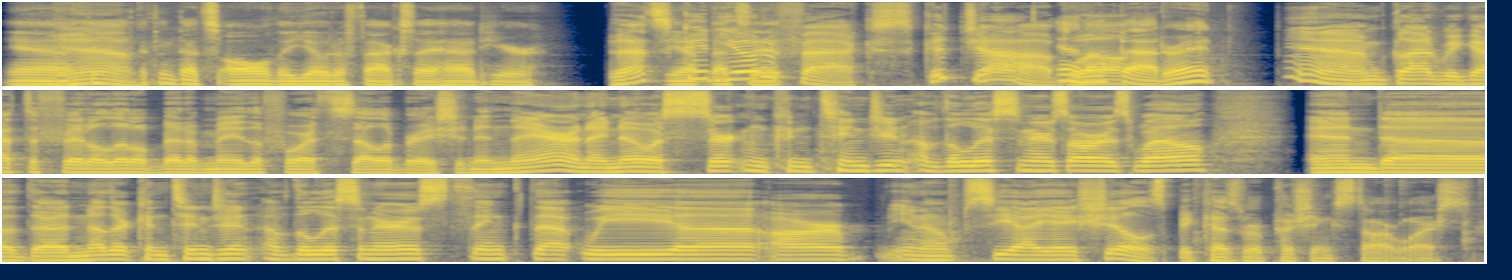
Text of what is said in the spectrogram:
Yeah, I think- I, think, that's all the Yoda facts I had here. That's Yeah, good that's Yoda it. facts. Good job. Yeah, well, not bad, right? Yeah, I'm glad we got to fit a little bit of May the 4th celebration in there. And I know a certain contingent of the listeners are as well. And uh, the, another contingent of the listeners think that we uh, are, you know, CIA shills because we're pushing Star Wars.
